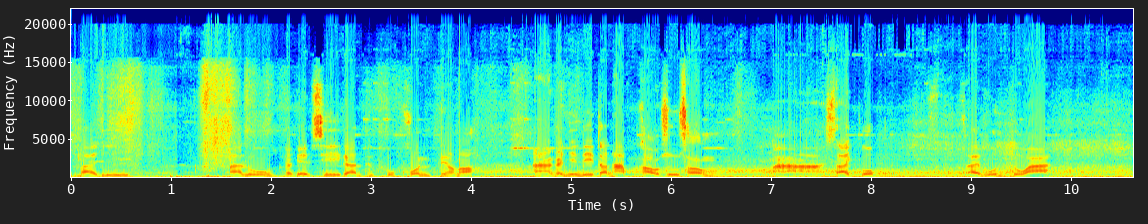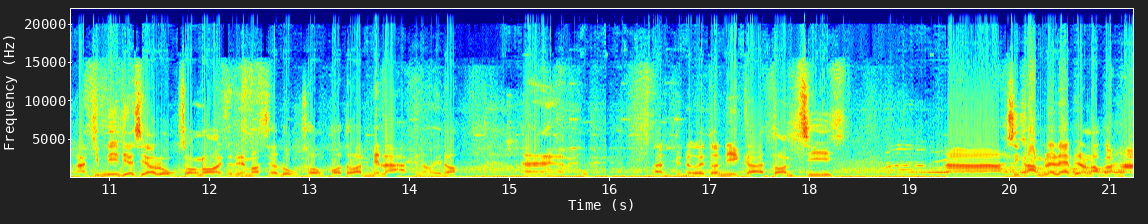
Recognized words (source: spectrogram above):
สบายดีอ่าลุงกับ FC กันทุกๆคนพี่น้องเนาะอ่ากันยินดีต้อนรับเข้าสู่ช่องอ่าสายกบสายบุญคือว่าอาคลิปนี้เดี๋ยวเสียลงช่องน้อยเสพียงเนาะเสียลงช่องพอตะวันเมลาพี่น้อยเนาะอ่าผมอันพี่น้อยตอนนี้ก็ตอนซีอ่าสีคำแล้วแหละพี่น้องเนาะก็หา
